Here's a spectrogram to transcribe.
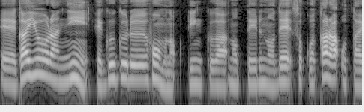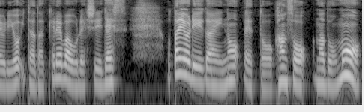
えー概要欄に、えー Google フォームのリンクが載っているので、そこからお便りをいただければ嬉しいです。お便り以外の、えっ、と、感想なども、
